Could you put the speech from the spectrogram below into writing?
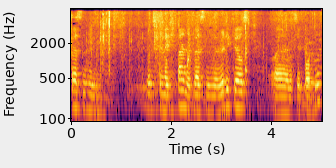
person who looks to make fun, a person who ridicules uh, what's important.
